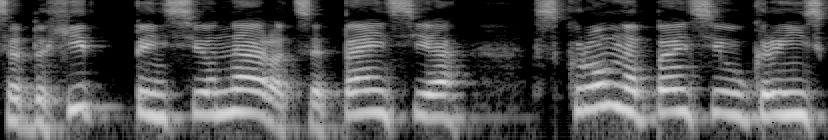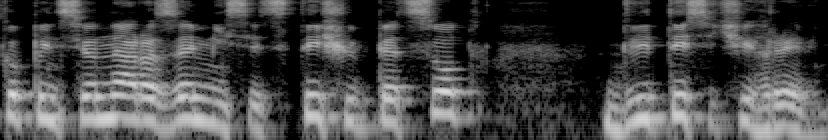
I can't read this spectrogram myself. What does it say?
Це дохід пенсіонера, це пенсія, скромна пенсія українського пенсіонера за місяць 1500-2000 гривень.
